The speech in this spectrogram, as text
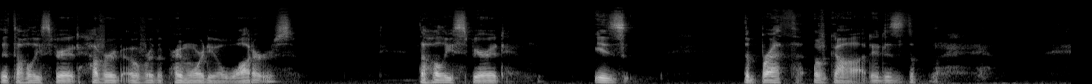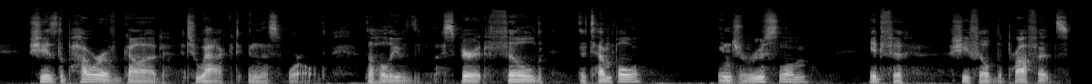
that the Holy Spirit hovered over the primordial waters the Holy Spirit is the breath of God. It is the she is the power of God to act in this world. The Holy Spirit filled the temple in Jerusalem. It fi- she filled the prophets,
